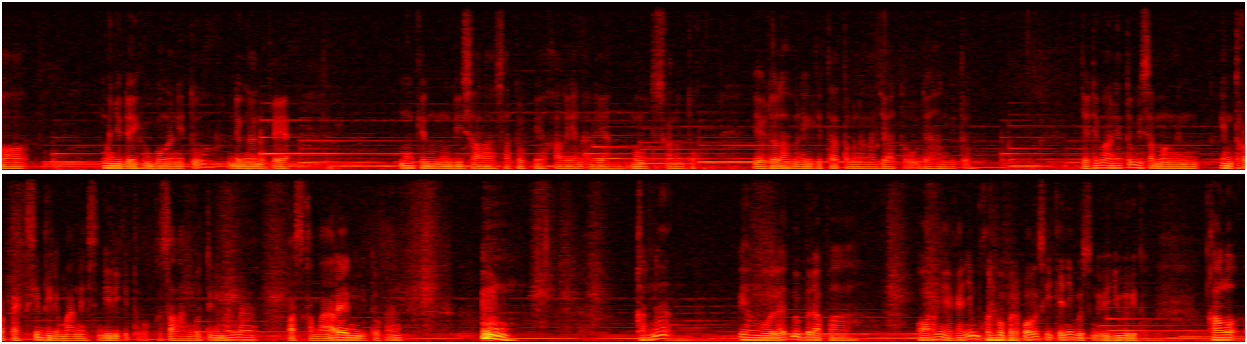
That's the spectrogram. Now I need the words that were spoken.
uh, menyudahi hubungan itu dengan kayak mungkin di salah satu pihak kalian ada yang memutuskan untuk ya udahlah mending kita temenan aja atau udahan gitu. Jadi mana tuh bisa mengintrospeksi diri mana sendiri gitu. Kesalahan gue tuh di mana? Pas kemarin gitu kan. Karena yang gue lihat beberapa orang ya kayaknya bukan beberapa orang sih kayaknya gue sendiri juga gitu. Kalau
